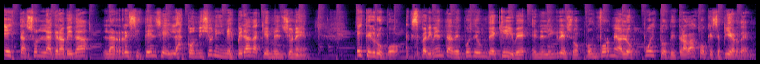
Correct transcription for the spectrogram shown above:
Estas son la gravedad, la resistencia y las condiciones inesperadas que mencioné. Este grupo experimenta después de un declive en el ingreso conforme a los puestos de trabajo que se pierden.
